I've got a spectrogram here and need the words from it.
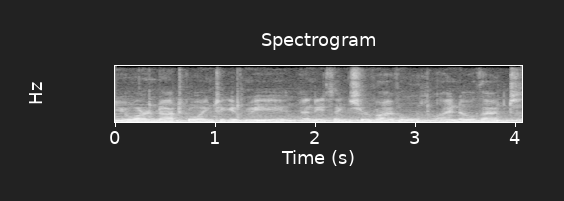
You are not going to give me anything survival. I know that.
